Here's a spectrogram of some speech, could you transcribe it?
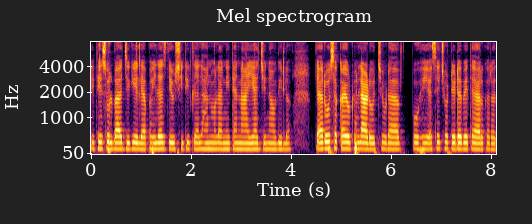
तिथे सुलभा आजी गेल्या पहिल्याच दिवशी तिथल्या लहान मुलांनी त्यांना आई आजी नाव दिलं. त्या रोज सकाळी उठून लाडू चिवडा पोहे असे छोटे डबे तयार करत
